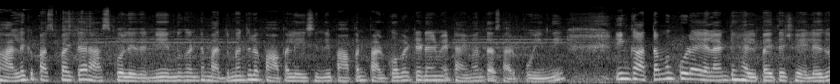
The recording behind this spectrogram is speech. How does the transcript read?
కాళ్ళకి పసుపు అయితే రాసుకోలేదండి. ఎందుకంటే మధ్య మధ్యలో పాప లేచింది. పాపను పడుకోబెట్టడమే టైం అంతా సరిపోయింది. ఇంకా అత్తమ్మకు కూడా ఎలాంటి హెల్ప్ అయితే చేయలేదు.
